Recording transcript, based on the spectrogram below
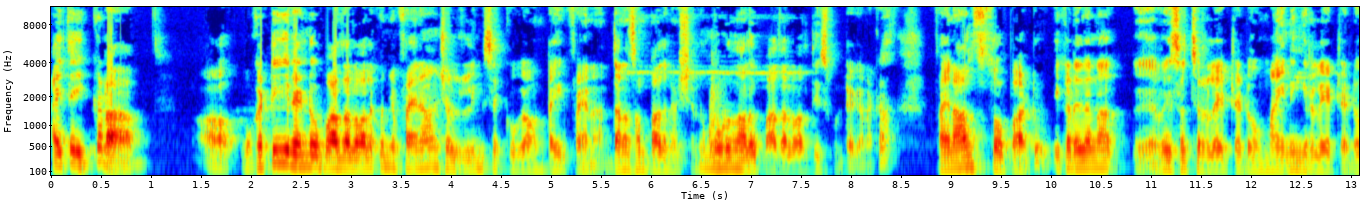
అయితే ఇక్కడ ఒకటి రెండు పాదాల వల్ల కొంచెం ఫైనాన్షియల్ లింక్స్ ఎక్కువగా ఉంటాయి. ఫైనా ధన సంపాదన విషయంలో మూడు నాలుగు పాదాల వాళ్ళు తీసుకుంటే కనుక ఫైనాన్స్తో పాటు ఇక్కడ ఏదైనా రీసెర్చ్ రిలేటెడ్ మైనింగ్ రిలేటెడ్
